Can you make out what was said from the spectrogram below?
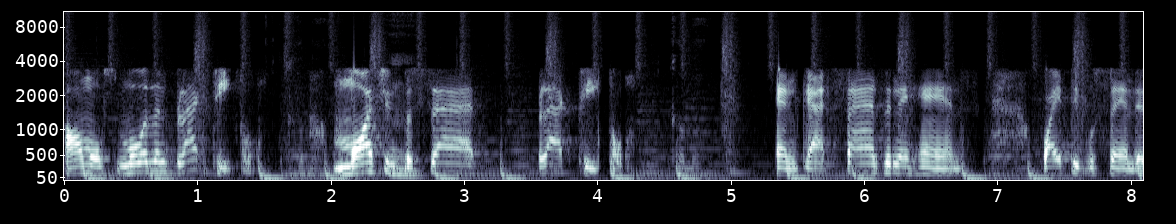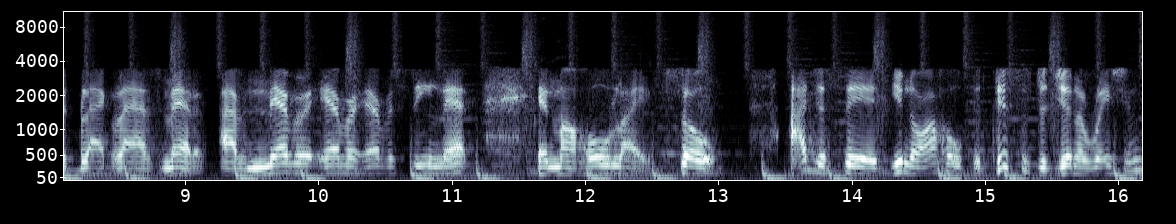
almost more than black people, marching mm. beside black people and got signs in their hands, white people saying that Black Lives Matter. I've never, ever, ever seen that in my whole life. So I just said, you know, I hope that this is the generation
